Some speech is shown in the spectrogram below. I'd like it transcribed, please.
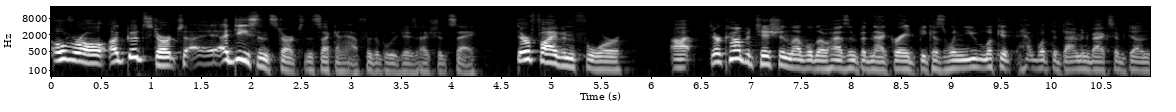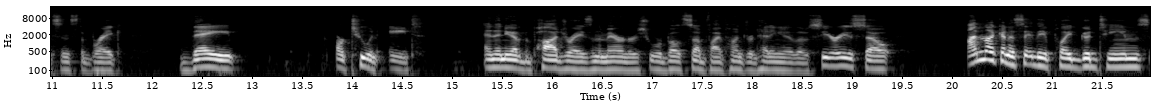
overall, a good start, to, a decent start to the second half for the Blue Jays, I should say. They're five and four. Uh, their competition level though hasn't been that great because when you look at what the Diamondbacks have done since the break, they are two and eight, and then you have the Padres and the Mariners who were both sub 500 heading into those series. So I'm not going to say they played good teams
